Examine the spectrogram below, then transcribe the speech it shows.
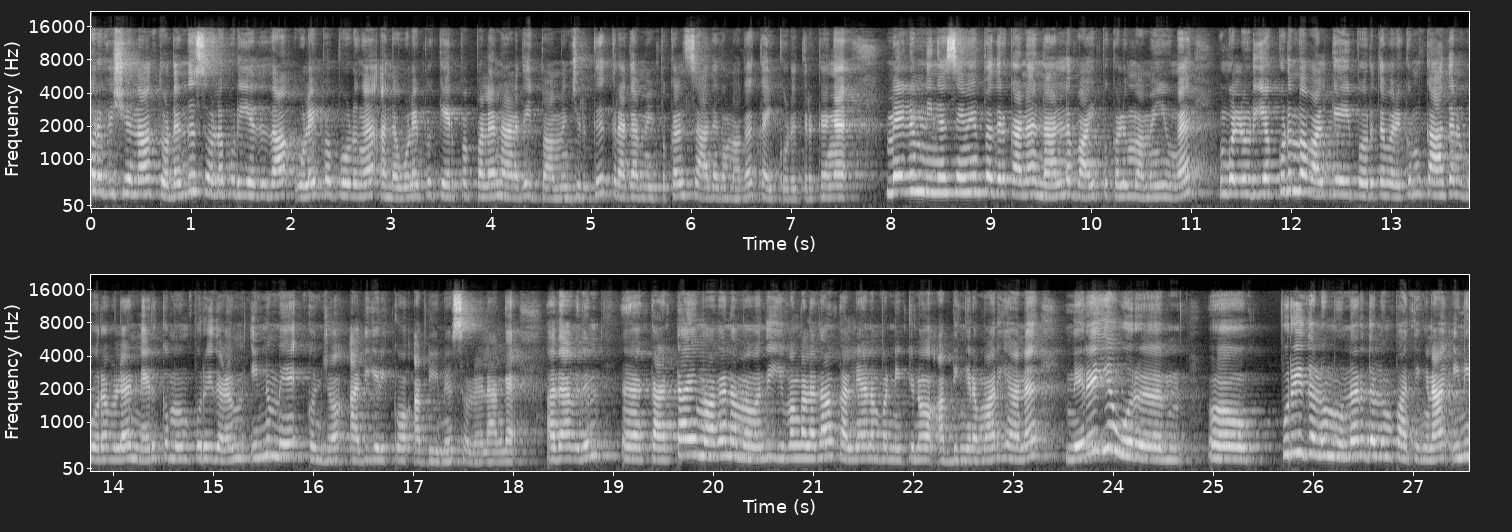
ஒரு விஷயம்னா தொடர்ந்து சொல்லக்கூடியது தான் உழைப்பை போடுங்க. அந்த உழைப்புக்கேற்ப பலனானது இப்போ அமைஞ்சிருக்கு. கிரக அமைப்புகள் சாதகமாக கை கொடுத்துருக்குங்க. மேலும் நீங்கள் சேமிப்பதற்கான நல்ல வாய்ப்புகளும் அமையுங்க. உங்களுடைய குடும்ப வாழ்க்கையை பொறுத்த வரைக்கும் காதல் உறவில் நெருக்கமும் புரிதலும் இன்னுமே கொஞ்சம் அதிகரிக்கும் அப்படின்னு சொல்லலாங்க. அதாவது கட்டாயமாக நம்ம வந்து இவங்கள தான் கல்யாணம் பண்ணிக்கணும் அப்படிங்கிற மாதிரியான நிறைய ஒரு புரிதலும் உணர்தலும் பார்த்தீங்கன்னா இனி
